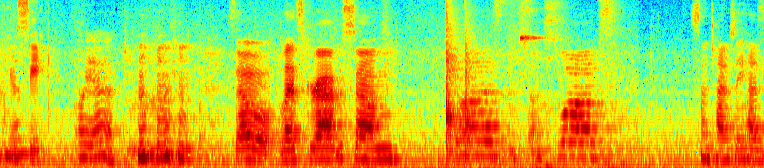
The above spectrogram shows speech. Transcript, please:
you can see. Oh yeah. So let's grab some gauze and some swabs. Sometimes he has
